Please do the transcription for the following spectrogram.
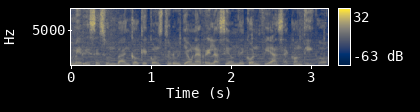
Mereces un banco que construya una relación de confianza contigo.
